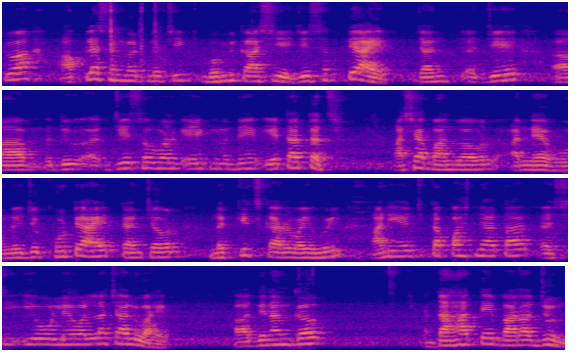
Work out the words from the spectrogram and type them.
किंवा आपल्या संघटनेची भूमिका अशी आहे जे सत्य आहेत ज्यां जे जे संवर्ग एकमध्ये येतातच अशा बांधवावर अन्याय होऊ नये. जे खोटे आहेत त्यांच्यावर नक्कीच कारवाई होईल. आणि यांची तपासणी आता सी ई ओ लेवलला चालू आहे. दिनांक दहा ते बारा जून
